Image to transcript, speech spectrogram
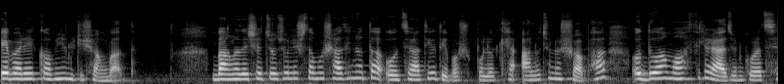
এবারে কমিউনিটি সংবাদ। বাংলাদেশের চৌচল্লিশতম স্বাধীনতা ও জাতীয় দিবস উপলক্ষে আলোচনা সভা ও দোয়া মাহফিলের আয়োজন করেছে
